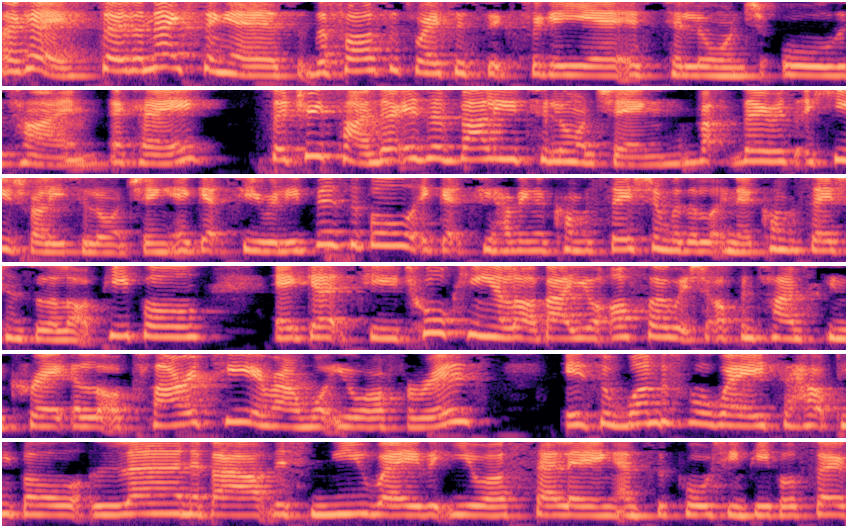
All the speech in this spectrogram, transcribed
Okay. So the next thing is the fastest way to six figure year is to launch all the time. Okay. So truth time, there is a value to launching. There is a huge value to launching. It gets you really visible. It gets you having a conversation with a lot, you know, conversations with a lot of people. It gets you talking a lot about your offer, which oftentimes can create a lot of clarity around what your offer is. It's a wonderful way to help people learn about this new way that you are selling and supporting people. So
